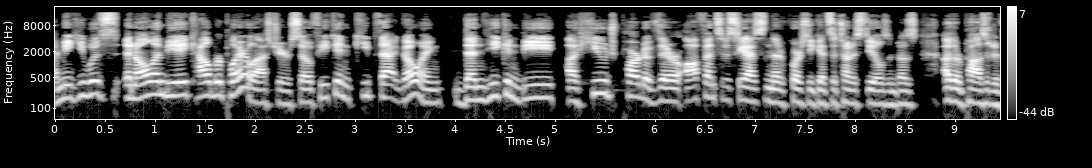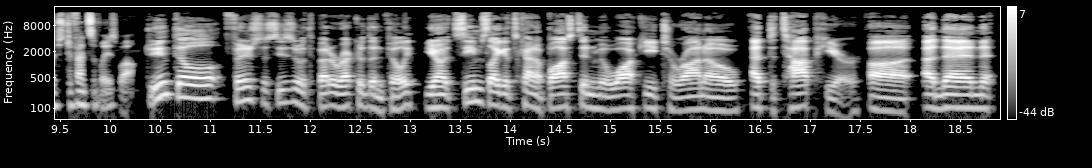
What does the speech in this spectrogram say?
I mean, he was an all NBA caliber player last year. So if he can keep that going, then he can be a huge part of their offensive success. And then of course he gets a ton of steals and does other positives defensively as well. Do you think they'll finish the season with a better record than Philly? You know, it seems like it's kind of Boston, Milwaukee, Toronto at the top here. Uh, and then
